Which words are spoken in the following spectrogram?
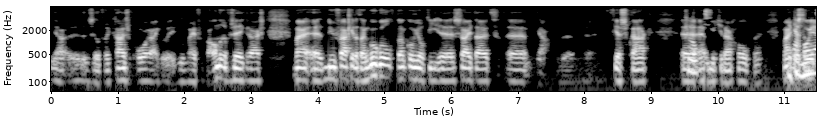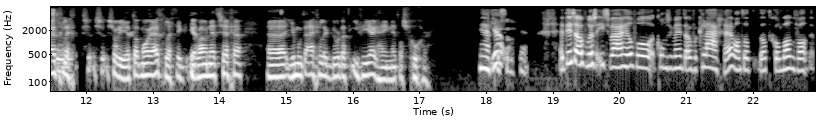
ja, Zilveren Kruis of Ora, ik, ik noem maar even een paar andere verzekeraars. Maar nu vraag je dat aan Google, dan kom je op die site uit. ja, via spraak. Uh, en moet je daar geholpen. Maar je hebt dat mooi uitgelegd. Sorry, je hebt dat mooi uitgelegd. Ik, ja. ik wou net zeggen, uh, je moet eigenlijk door dat IVR heen, net als vroeger. Ja, precies. Ja. Het is overigens iets waar heel veel consumenten over klagen. Hè? Want dat, dat command van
